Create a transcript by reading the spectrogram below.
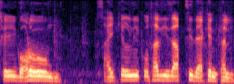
সেই গরম, সাইকেল নিয়ে কোথা দিয়ে যাচ্ছি দেখেন খালি।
